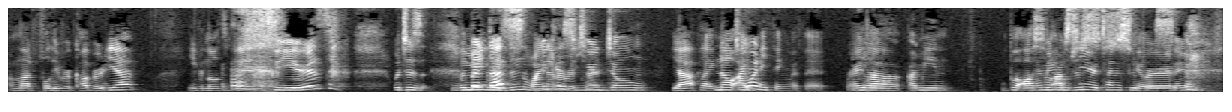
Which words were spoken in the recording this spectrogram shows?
I'm not fully recovered yet, even though it's been two years, which is the main reason why I never because you don't yeah, like no, do I anything with it, right? Like, yeah, I mean, but also I mean, am we'll see just your tennis super.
